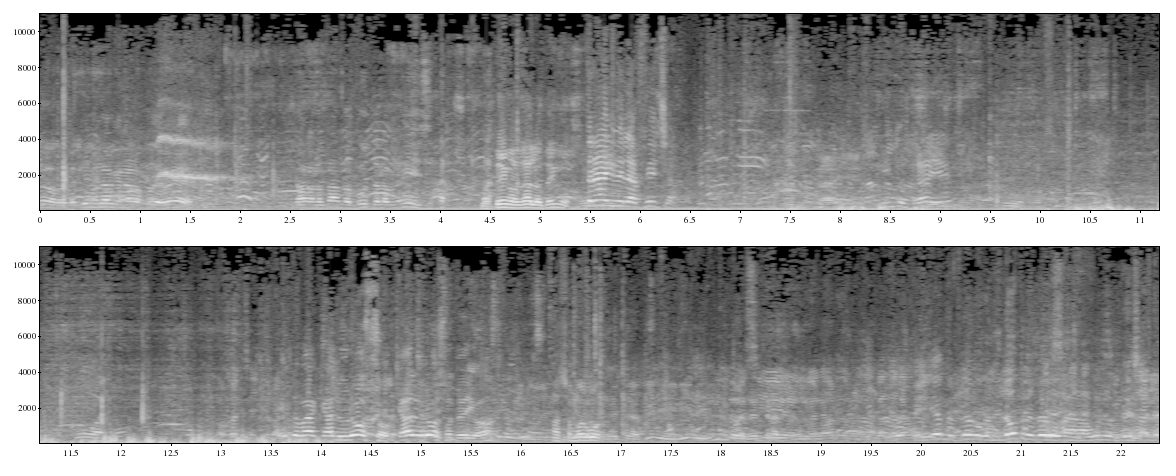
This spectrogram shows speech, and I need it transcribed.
No, repetímelo que no lo pude ver. Estaba anotando justo la planilla. Lo tengo acá, lo tengo. Trae de la fecha. Trae, eh. Esto va caluroso, caluroso te digo. ¿eh? El con el otro en vez de a uno que sale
